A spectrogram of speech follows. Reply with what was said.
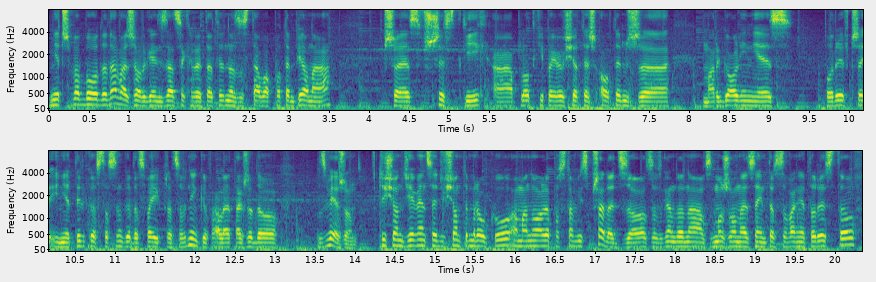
Nie trzeba było dodawać, że organizacja charytatywna została potępiona przez wszystkich, a plotki pojawiły się też o tym, że Margolin jest porywczy i nie tylko w stosunku do swoich pracowników, ale także do zwierząt. W 1910 roku Emanuele postanowił sprzedać zoo ze względu na wzmożone zainteresowanie turystów.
